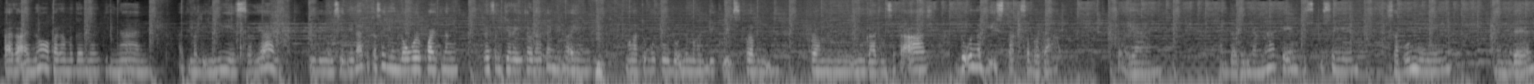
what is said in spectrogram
Para ano, para magandang tingnan at malinis. So, yan. Lilinisin din natin kasi yung lower part ng refrigerator natin, di ba, yung mga tumutulo ng mga liquids from from yung galing sa taas, doon nag stack sa baba. So, ayan. Tanggalin lang natin, kuskusin, sabunin, and then,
